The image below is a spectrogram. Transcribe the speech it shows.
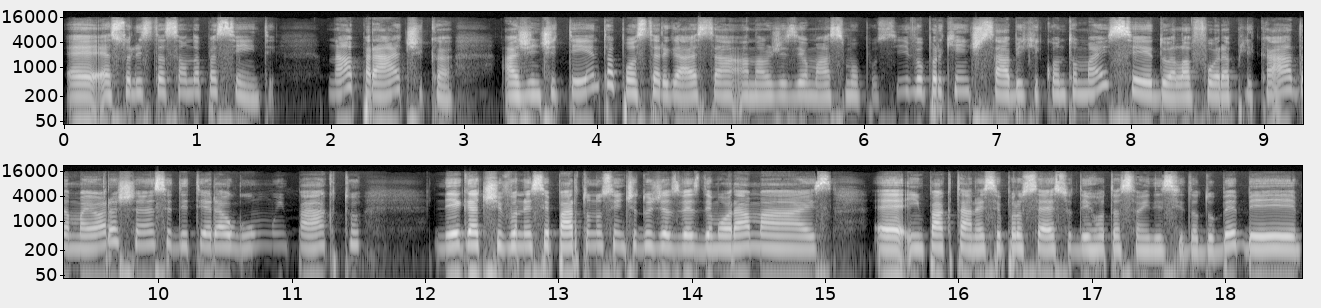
é, é solicitação da paciente. Na prática, a gente tenta postergar essa analgesia o máximo possível, porque a gente sabe que quanto mais cedo ela for aplicada, maior a chance de ter algum impacto negativo nesse parto, no sentido de às vezes demorar mais, é, impactar nesse processo de rotação e descida do bebê.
